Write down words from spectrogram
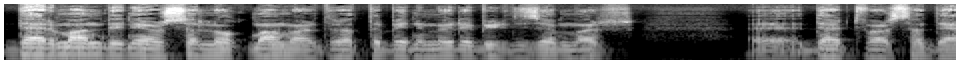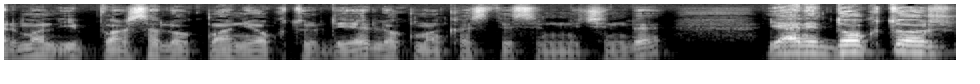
Derman deniyorsa lokman vardır. Hatta benim öyle bir dizem var. E, dert varsa derman, ip varsa lokman yoktur diye Lokman kasidesinin içinde. Yani doktor,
